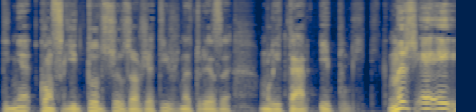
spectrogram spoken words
tinha conseguido todos os seus objetivos de natureza militar e política. Mas é, é,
